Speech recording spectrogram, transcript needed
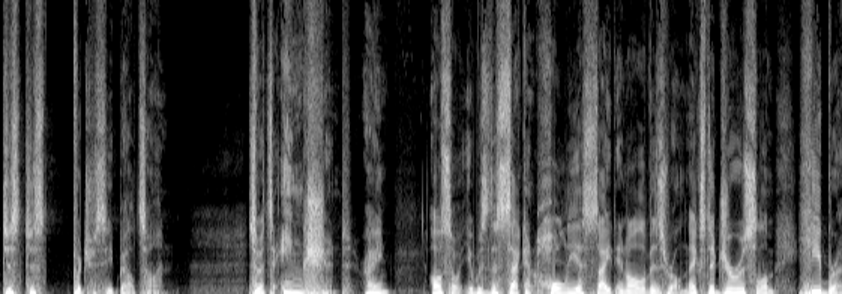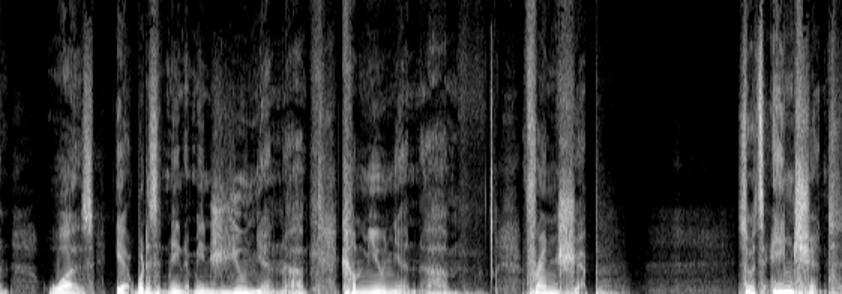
Just, just put your seatbelts on. So it's ancient, right? Also, it was the second holiest site in all of Israel. Next to Jerusalem, Hebron was it. What does it mean? It means union, uh, communion, um, friendship. So it's ancient.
